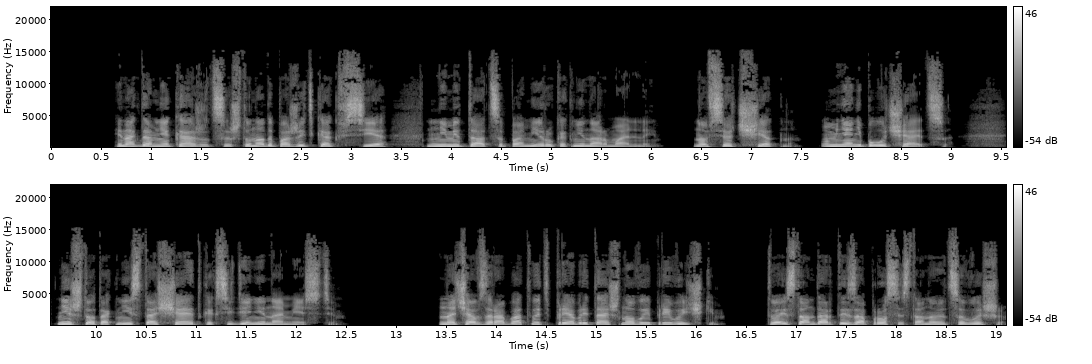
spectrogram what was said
Иногда мне кажется, что надо пожить как все, не метаться по миру как ненормальный. Но все тщетно. У меня не получается. Ничто так не истощает, как сидение на месте. Начав зарабатывать, приобретаешь новые привычки. Твои стандарты и запросы становятся выше.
